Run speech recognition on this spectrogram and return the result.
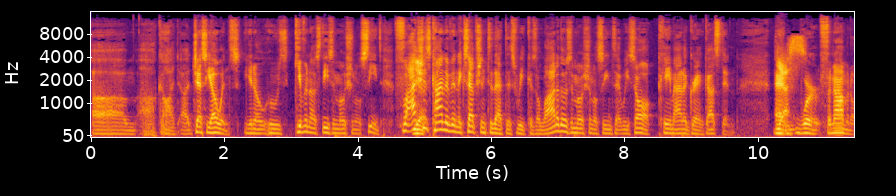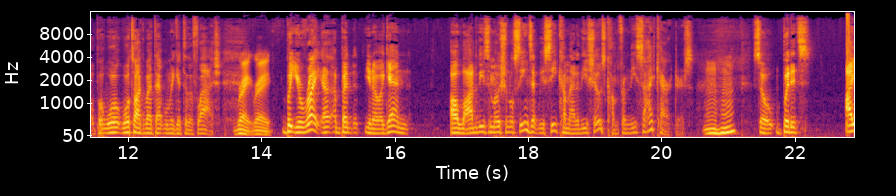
um oh god uh, jesse owens you know who's given us these emotional scenes flash Yeah. is kind of an exception to that this week because a lot of those emotional scenes that we saw came out of grant gustin and Yes. were phenomenal but we'll, we'll talk about that when we get to the flash Right, right. but you're right uh, but you know again a lot of these emotional scenes that we see come out of these shows come from these side characters mm-hmm. so but it's i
